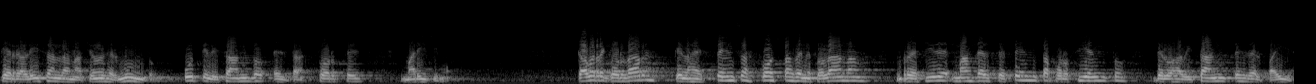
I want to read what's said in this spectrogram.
que realizan las naciones del mundo, utilizando el transporte marítimo. Cabe recordar que en las extensas costas venezolanas reside más del 70% de los habitantes del país,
